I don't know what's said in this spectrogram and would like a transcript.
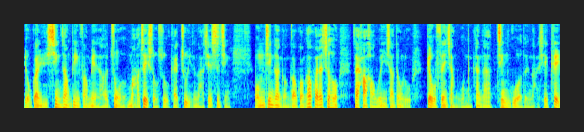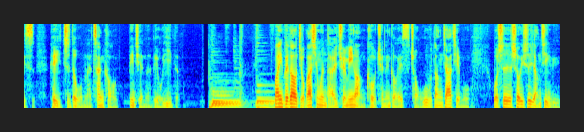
有关于心脏病方面，然后做麻醉手术该注意的哪些事情。我们进段广告，广告回来之后再好好问一下东如，给我分享我们看他经过的哪些 case 可以值得我们来参考，并且呢留意的。欢迎回到九八新闻台全民昂扣全能狗 S 宠物当家节目，我是兽医师杨靖宇。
